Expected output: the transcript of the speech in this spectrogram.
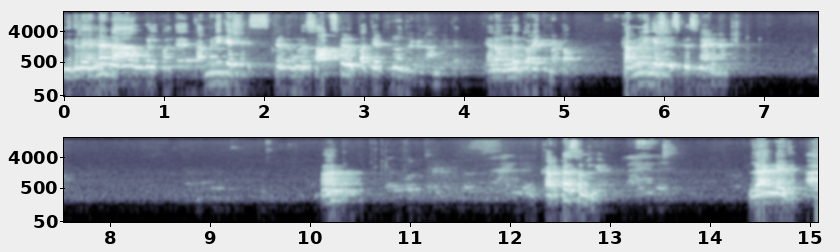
இதுல என்னன்னா உங்களுக்கு வந்து கம்யூனிகேஷன் ஸ்கில் உங்களுக்கு சாஃப்ட் ஸ்கில் பத்தி எடுத்துட்டு வந்திருக்கேன் நான் உங்களுக்கு. ஏன்னா உங்க துறைக்கு மட்டும். கம்யூனிகேஷன் ஸ்கில்ஸ்னா என்ன? கரெக்டா சொல்லுங்க. லாங்குவேஜ் ஆ.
